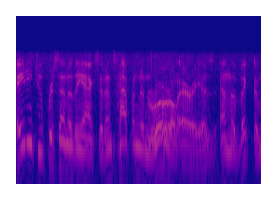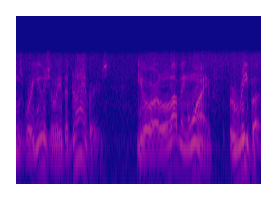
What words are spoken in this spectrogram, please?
82% of the accidents happened in rural areas, and the victims were usually the drivers. Your loving wife, Reba.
